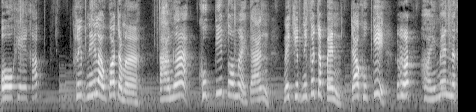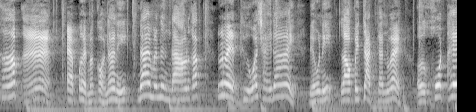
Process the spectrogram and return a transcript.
โอเคครับ คลิปนี้เราก็จะมาตามล่าคุกกี้ตัวใหม่กัน ในคลิปนี้ก็จะเป็นเจ้าคุกกี้รสหอยเม่นนะครับ อ่า แอบเปิดมาก่อนหน้านี้ ได้มาหนึ่งดาวนะครับ เรทถือว่าใช้ได้ เดี๋ยววันนี้เราไปจัดกันเว้ยเออโคตรเท่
